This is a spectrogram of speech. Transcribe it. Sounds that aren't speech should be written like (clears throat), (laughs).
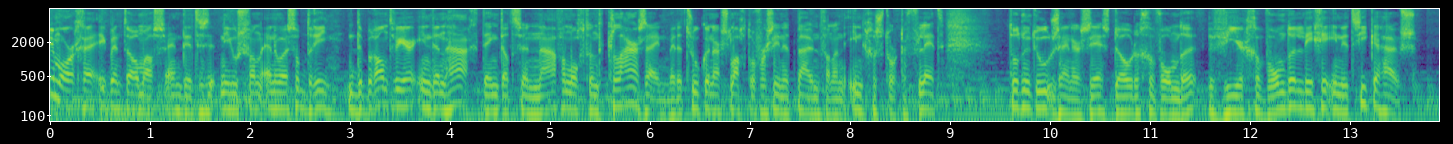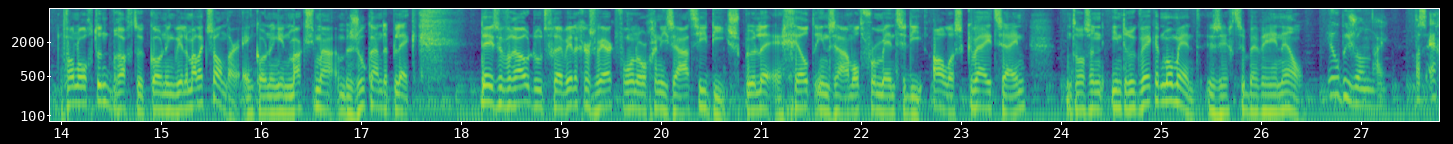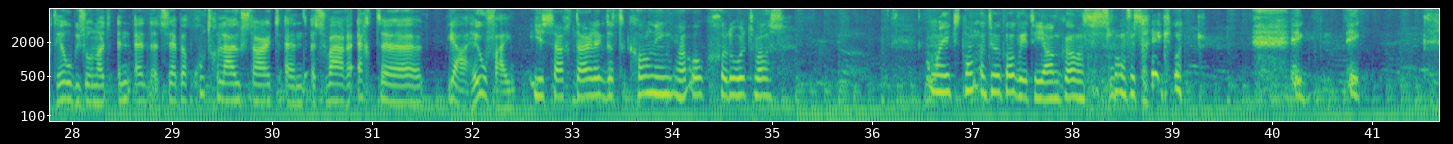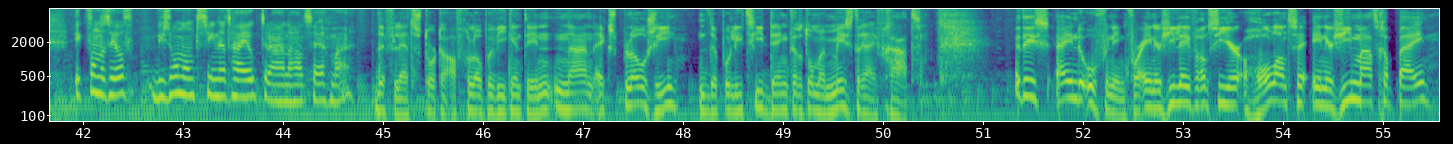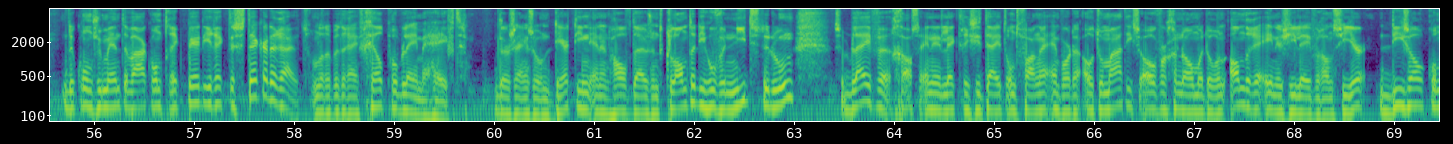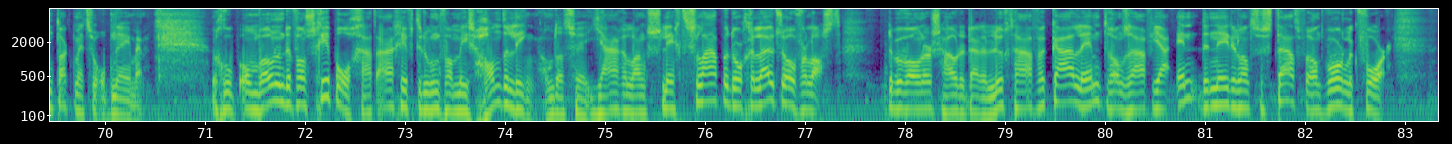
Goedemorgen, ik ben Thomas en dit is het nieuws van NOS op 3. De brandweer in Den Haag denkt dat ze na vanochtend klaar zijn... met het zoeken naar slachtoffers in het puin van een ingestorte flat. Tot nu toe zijn er zes doden gevonden. Vier gewonden liggen in het ziekenhuis. Vanochtend brachten koning Willem-Alexander en koningin Maxima een bezoek aan de plek. Deze vrouw doet vrijwilligerswerk voor een organisatie... die spullen en geld inzamelt voor mensen die alles kwijt zijn. Het was een indrukwekkend moment, zegt ze bij WNL. Heel bijzonder. Het was echt heel bijzonder. En, en ze hebben goed geluisterd en ze waren echt uh, ja, heel fijn. Je zag duidelijk dat de koning ook geroerd was. Maar ik stond natuurlijk ook weer te janken, want het is gewoon verschrikkelijk. Ik, ik ik vond het heel bijzonder om te zien dat hij ook tranen had, zeg maar. De flat stortte afgelopen weekend in na een explosie. De politie denkt dat het om een misdrijf gaat. Het is einde oefening voor energieleverancier Hollandse Energiemaatschappij. De consumentenwaakhond trekt per direct de stekker eruit... omdat het bedrijf geldproblemen heeft. Er zijn zo'n 13.500 klanten die hoeven niets te doen. Ze blijven gas en elektriciteit ontvangen... en worden automatisch overgenomen door een andere energieleverancier. Die zal contact met ze opnemen. Een groep omwonenden van Schiphol gaat aangifte doen van mishandeling... omdat ze jarenlang slecht slapen door geluidsoverlast. De bewoners houden daar de luchthaven, KLM, Transavia en de Nederlandse staat verantwoordelijk voor.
